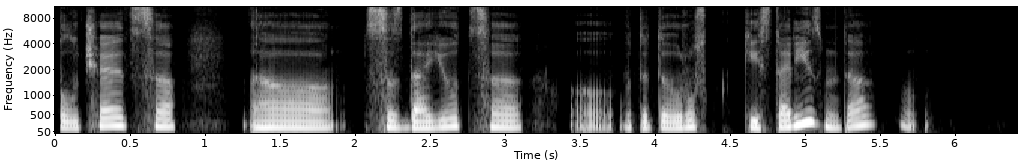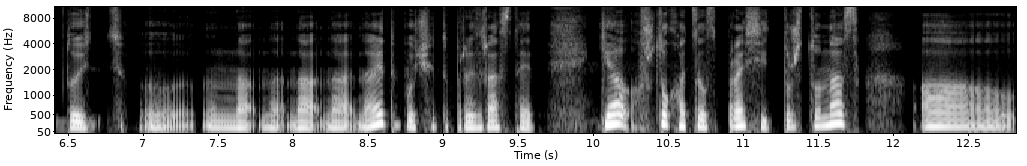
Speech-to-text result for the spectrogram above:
получается э, создается э, вот это русский историзм, да, то есть э, на, на, на, на этой почве это произрастает. Я что хотел спросить, потому что у нас э,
